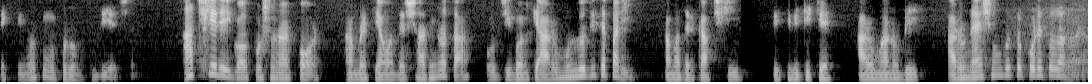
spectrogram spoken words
একটি নতুন উপলব্ধি দিয়েছে। আজকের এই গল্প শোনার পর আমরা কি আমাদের স্বাধীনতা ও জীবনকে আরও মূল্য দিতে পারি? আমাদের কাজ কি পৃথিবীটিকে আরও মানবিক আরও ন্যায়সঙ্গত করে তোলা নয়?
